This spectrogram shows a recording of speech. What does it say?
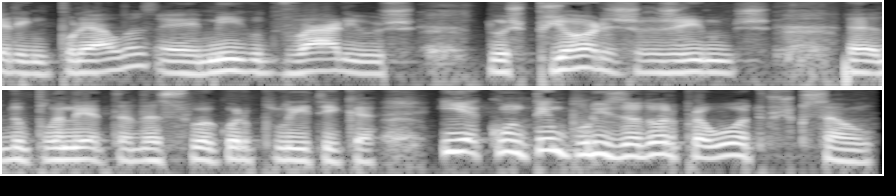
carinho por elas, é amigo de vários dos piores regimes uh, do planeta, da sua cor política, e é contemporizador para outros que são uh,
